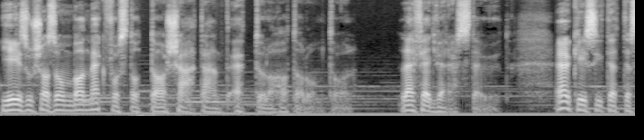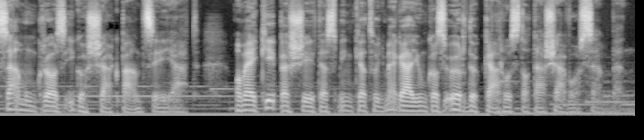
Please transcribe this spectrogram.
Jézus azonban megfosztotta a sátánt ettől a hatalomtól. Lefegyverezte őt. Elkészítette számunkra az igazság páncélját, amely képessé tesz minket, hogy megálljunk az ördög kárhoztatásával szemben.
